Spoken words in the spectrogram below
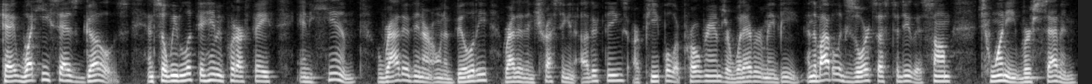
Okay, what he says goes. And so we look to him and put our faith in him rather than our own ability, rather than trusting in other things, our people or programs or whatever it may be. And the Bible exhorts us to do this. Psalm 20, verse 7.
